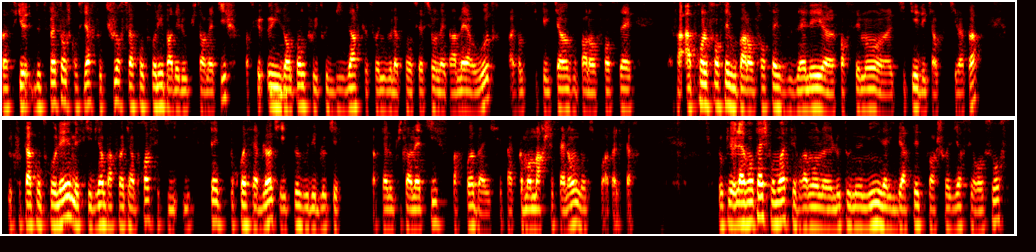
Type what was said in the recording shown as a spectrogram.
Parce que de toute façon, je considère qu'il faut toujours se faire contrôler par des locuteurs natifs, parce que eux, ils entendent tous les trucs bizarres, que ce soit au niveau de la prononciation, de la grammaire ou autre. Par exemple, si quelqu'un vous parle en français, enfin apprend le français, vous parle en français, vous allez euh, forcément euh, tiquer dès qu'il y a un truc qui ne va pas il faut faire contrôler, mais ce qui est bien parfois qu'un prof, c'est qu'il sait pourquoi ça bloque et il peut vous débloquer. Alors qu'un locuteur natif, parfois, bah, il ne sait pas comment marche sa langue, donc il ne pourra pas le faire. Donc euh, l'avantage pour moi, c'est vraiment l'autonomie, la liberté de pouvoir choisir ses ressources.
